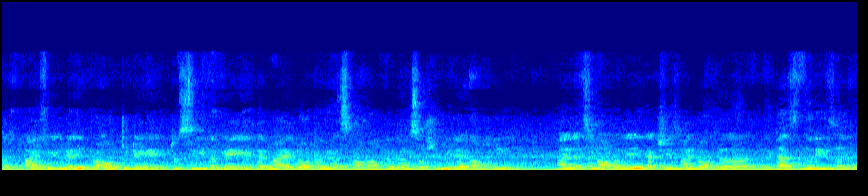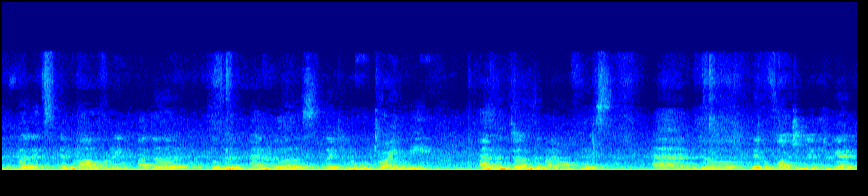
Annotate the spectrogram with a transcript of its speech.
uh, I feel very proud today to see the way that my daughter has come up with a social media company. And it's not only that she's my daughter, that's the reason, but it's empowering other women and girls like you know who join me as interns in my office. And uh, they were fortunate to get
